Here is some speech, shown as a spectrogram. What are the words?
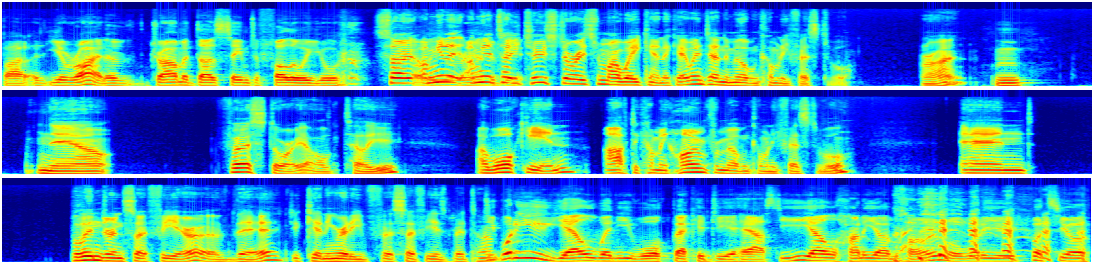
but you're right. Drama does seem to follow your. So follow I'm gonna I'm gonna tell you two stories from my weekend. Okay, I went down to Melbourne Comedy Festival. All right. Now, first story I'll tell you. I walk in after coming home from Melbourne Comedy Festival, and Belinda and Sophia are there, getting ready for Sophia's bedtime. What do you yell when you walk back into your house? Do you yell "Honey, I'm home," or what do you? What's your?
